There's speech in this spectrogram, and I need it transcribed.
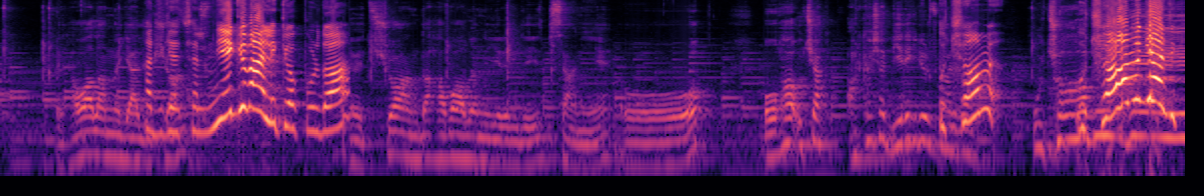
Evet, havaalanına geldik Hadi şu an. geçelim. Niye güvenlik yok burada? Evet şu anda havaalanı yerindeyiz. Bir saniye. Hop. Oha uçak. Arkadaşlar bir yere gidiyoruz galiba. Uçağa mı? Uçağa, Uçağa mı geldik?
